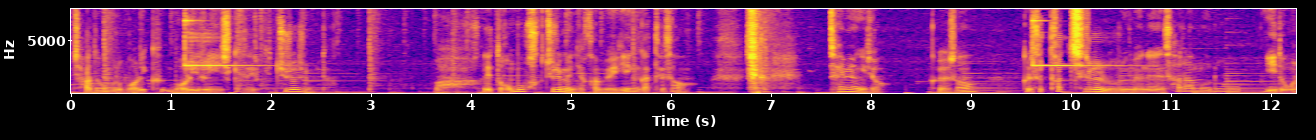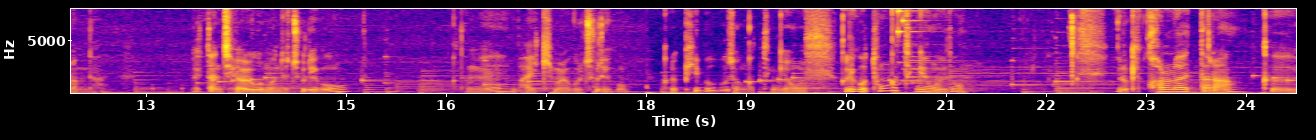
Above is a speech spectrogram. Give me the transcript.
자동으로 머리 크, 머리를 인식해서 이렇게 줄여줍니다. 와 근데 너무 확 줄이면 약간 외계인 같아서 3명이죠. 그래서 그래서 터치를 누르면은 사람으로 이동을 합니다. 일단 제 얼굴 먼저 줄이고 그 다음에 마이킴 얼굴 줄이고 그리고 피부 보정 같은 경우 그리고 톤 같은 경우에도 이렇게 컬러에 따라 그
